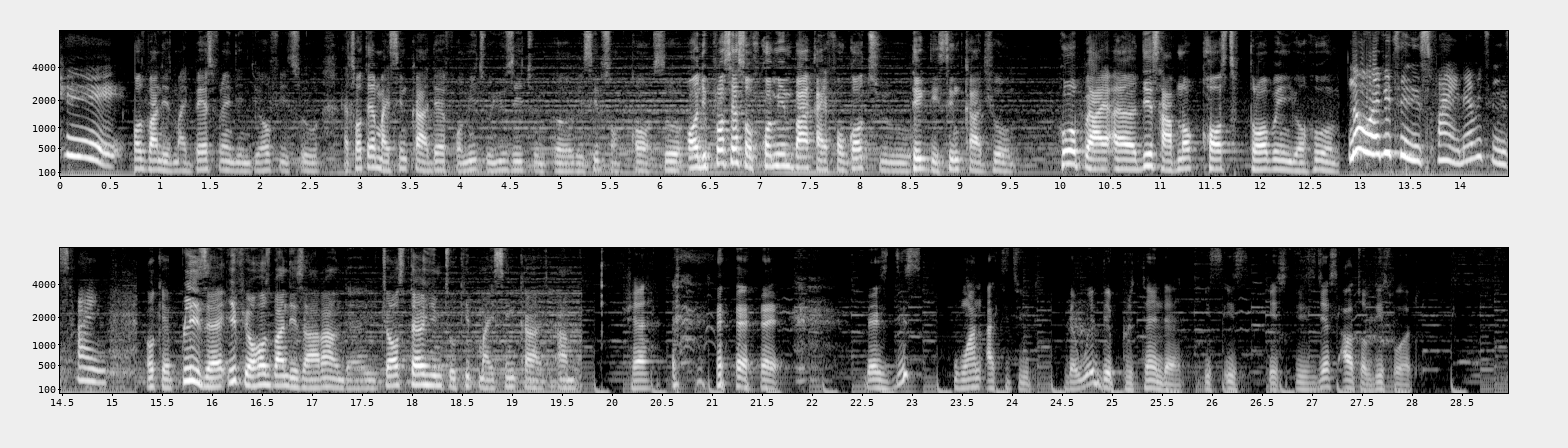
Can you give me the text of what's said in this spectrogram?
Okay. husband is my best friend in the office so i sorted my sim card there for me to use it to uh, receive some calls so on the process of coming back i forgot to take the sim card home hope I, uh, this have not caused trouble in your home No, everything is fine. Everything is fine. okay please uh, if your husband is around uh, you just tell him to keep my sim card um, Sure. There's this one attitude. The way they pretend uh, is, is, is, is just out of this world.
